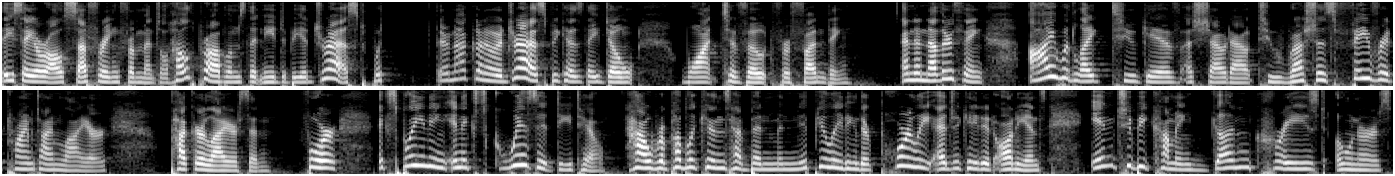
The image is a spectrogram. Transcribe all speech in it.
they say are all suffering from mental health problems that need to be addressed, but they're not going to address because they don't want to vote for funding. And another thing, I would like to give a shout out to Russia's favorite primetime liar, Pucker Liarson, for explaining in exquisite detail how Republicans have been manipulating their poorly educated audience into becoming gun crazed owners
